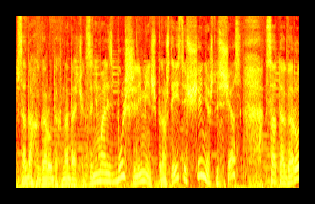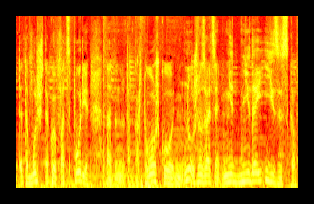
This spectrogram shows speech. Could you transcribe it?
в садах, огородах, на дачах занимались больше или меньше? Потому что есть ощущение, что сейчас сад и огород это больше такое подспорье, надо ну, там картошку, ну, что называется, не, не до изысков.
